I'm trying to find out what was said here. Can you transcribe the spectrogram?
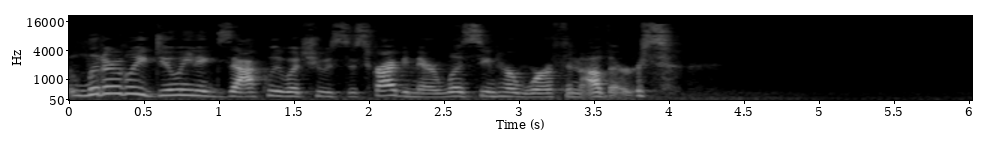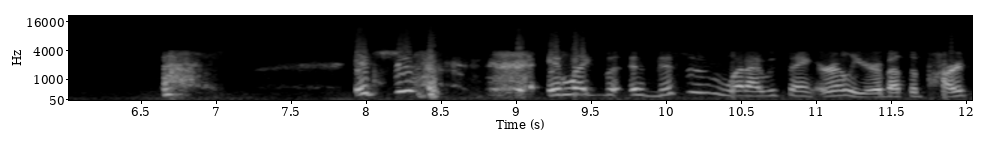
literally doing exactly what she was describing there, listing her worth in others. it's just it like this is what I was saying earlier about the parts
